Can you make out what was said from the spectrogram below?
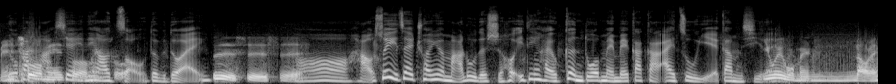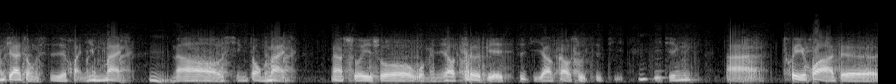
有斑马线一定要走，对不对？是是是。哦，好，所以在穿越马路的时候，一定还有更多美眉嘎嘎爱注意，干不起。因为我们老人家总是反应慢，嗯，然后行动慢。那所以说，我们要特别自己要告诉自己，已经啊退化的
